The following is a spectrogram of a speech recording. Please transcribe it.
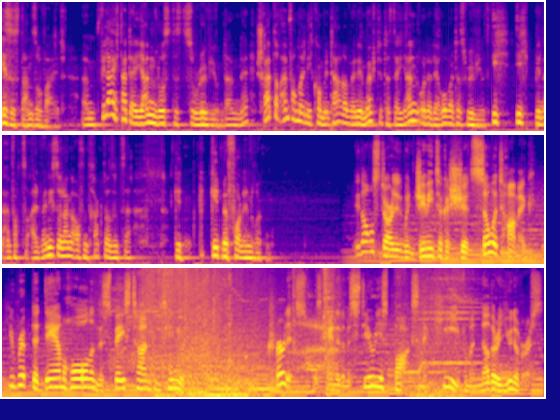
ist es dann soweit. Ähm, vielleicht hat der Jan Lust, das zu reviewen. Dann ne? schreibt doch einfach mal in die Kommentare, wenn ihr möchtet, dass der Jan oder der Robert das reviewt. Ich, ich bin einfach zu alt. Wenn ich so lange auf dem Traktor sitze, geht, geht mir voll in den Rücken. It all started when Jimmy took a shit so atomic, he ripped a damn hole in the space-time continuum. Curtis was handed a mysterious box and a key from another universe,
